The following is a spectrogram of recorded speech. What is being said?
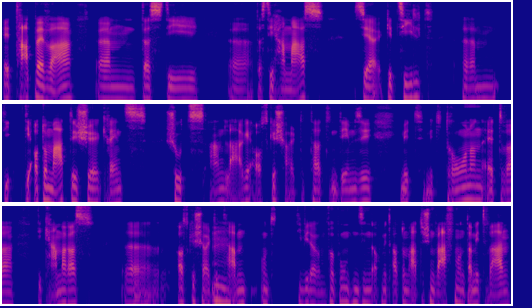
Etappe war, ähm, dass, die, äh, dass die Hamas sehr gezielt ähm, die, die automatische Grenz- Schutzanlage ausgeschaltet hat, indem sie mit, mit Drohnen etwa die Kameras äh, ausgeschaltet mhm. haben und die wiederum verbunden sind auch mit automatischen Waffen und damit waren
